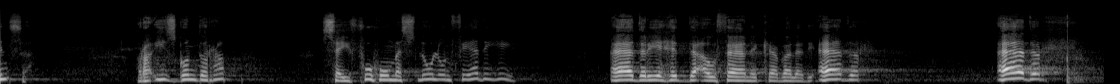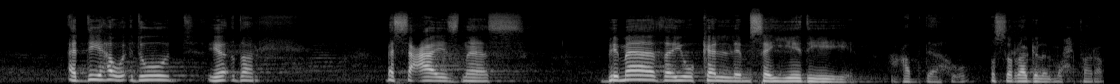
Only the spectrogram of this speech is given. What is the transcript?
انسى. رئيس جند الرب سيفه مسلول في يده. قادر يهد أوثانك يا بلدي. قادر. قادر. أديها وقدود يقدر. بس عايز ناس بماذا يكلم سيدي عبده؟ بص الراجل المحترم.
